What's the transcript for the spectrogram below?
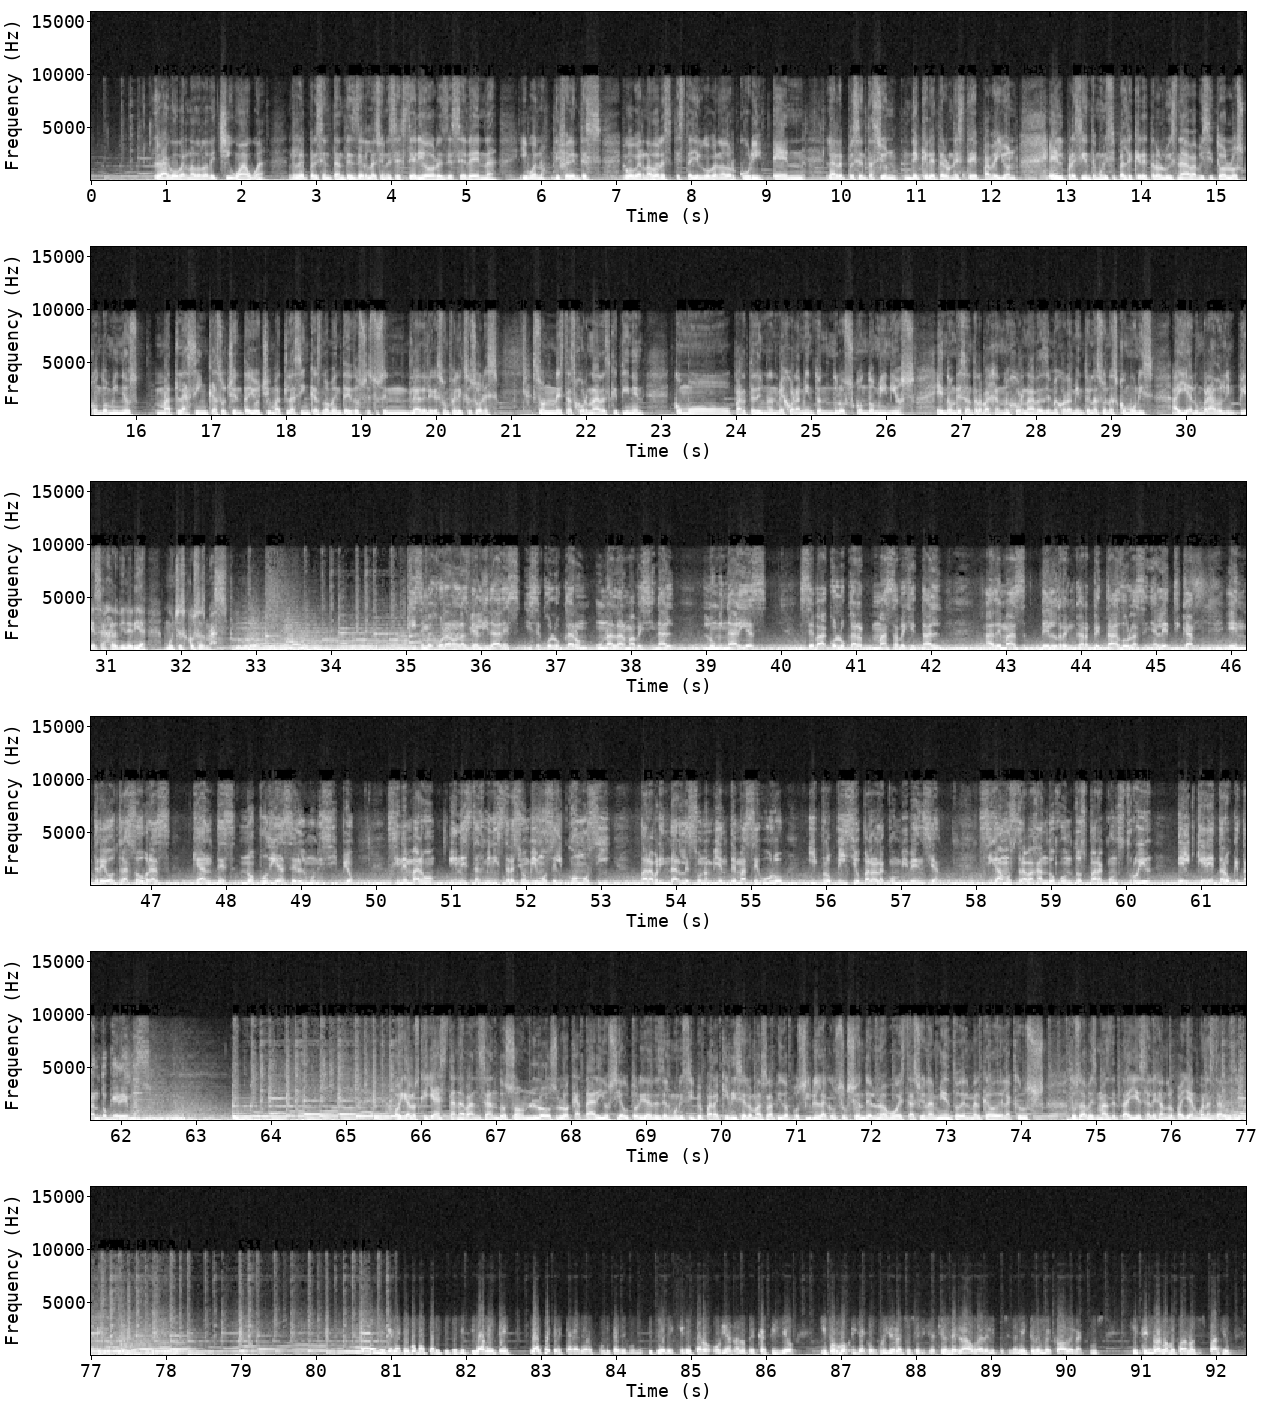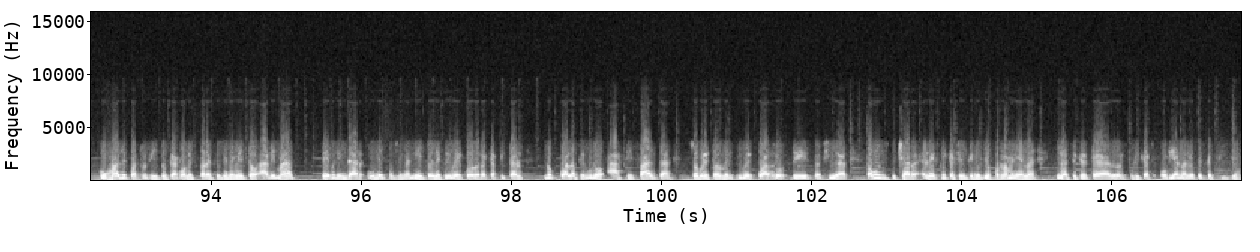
la gobernadora de Chihuahua, representantes de Relaciones Exteriores, de Sedena y bueno, diferentes gobernadores. Está ahí el gobernador Curi en la representación de Querétaro en este pabellón. El presidente municipal de Querétaro, Luis Nava, visitó los condominios Matlacincas 88 y Matlacincas 92, estos en la delegación Félix Osores. Son estas jornadas que tienen como parte de un mejoramiento en los condominios, en donde están trabajando en jornadas de mejoramiento en las zonas comunes, hay alumbrado, limpieza, jardinería, muchas cosas más. Aquí se mejoraron las vialidades y se colocaron una alarma vecinal, luminarias, se va a colocar masa vegetal, además del reencarpetado, la señalética, entre otras obras que antes no podía hacer el municipio. Sin embargo, en esta administración vimos el cómo sí para brindarles un ambiente más seguro y propicio para la convivencia. Sigamos trabajando juntos para construir el Querétaro que tanto queremos. Oiga, los que ya están avanzando son los locatarios y autoridades del municipio para que inicie lo más rápido posible la construcción del nuevo estacionamiento del Mercado de la Cruz. Tú sabes más detalles, Alejandro Payán. Buenas tardes, bienvenido. Buenas tardes. Pues, Efectivamente, la secretaria de Obras Públicas del municipio de Querétaro, Oriana López Castillo, informó que ya concluyó la socialización de la obra del estacionamiento en el Mercado de la Cruz, que tendrá una mejora en los espacios con más de 400 cajones para estacionamiento, además de brindar un estacionamiento en el primer cuadro de la capital, lo cual aseguró hace falta, sobre todo en el primer cuadro de esta ciudad. Vamos a escuchar la explicación que nos dio por la mañana la secretaria de Obras Públicas, Oriana López Castillo.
